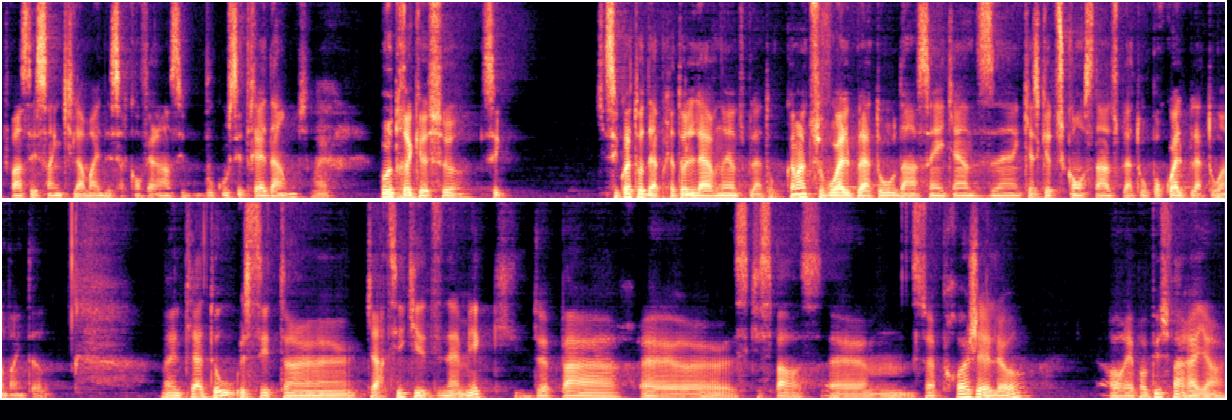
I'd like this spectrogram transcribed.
je pense, c'est 5 km de circonférence. C'est beaucoup, c'est très dense. Outre que ça, c'est c'est quoi, toi, d'après toi, l'avenir du plateau? Comment tu vois le plateau dans 5 ans, 10 ans? Qu'est-ce que tu constates du plateau? Pourquoi le plateau en tant que tel? Ben, le plateau, c'est un quartier qui est dynamique de par euh, ce qui se passe. Euh, ce projet-là n'aurait pas pu se faire ailleurs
